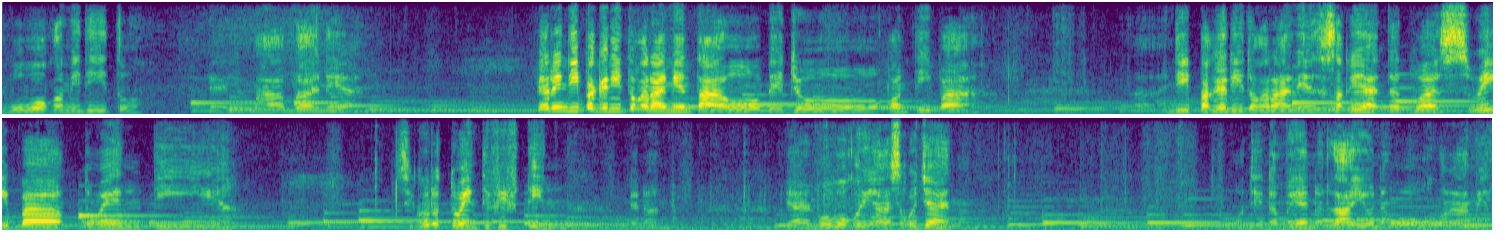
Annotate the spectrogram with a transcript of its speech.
Buwo kami dito. Yan, yung mahaba na yan. Pero hindi pa ganito karami ang tao. Medyo konti pa. Ah, hindi pa ganito karami ang sasakyan. That was way back 20... Siguro 2015. Ganon. Yan, wowo ko yung aso ko dyan. O di naman yan, ang layo ng wowo ko namin.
